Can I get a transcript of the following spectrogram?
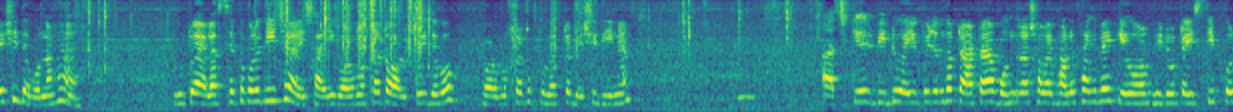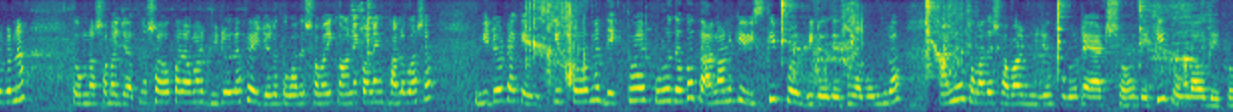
বেশি দেবো না হ্যাঁ? দুটো এলাচ থেতো করে দিয়েছি আর এই শাহি গরম মশলাটা অল্পই দেবো। গরম মশলাটা খুব একটা বেশি দিই না। আজকের ভিডিও এই পর্যন্ত, টাটা বন্ধুরা সবাই ভালো থাকবে, কেউ আমার ভিডিওটা স্কিপ করবে না। তোমরা সবাই যত্ন সহকারে আমার ভিডিও দেখো, এই জন্য তোমাদের সবাইকে অনেক অনেক ভালোবাসা। ভিডিওটা কেউ স্কিপ করো না, দেখতে হয় পুরো দেখো, তা নাহলে কেউ স্কিপ করে ভিডিও দেখো না বন্ধুরা। আমিও তোমাদের সবার ভিডিও পুরোটা অ্যাড সহ দেখি, তোমরাও দেখো।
